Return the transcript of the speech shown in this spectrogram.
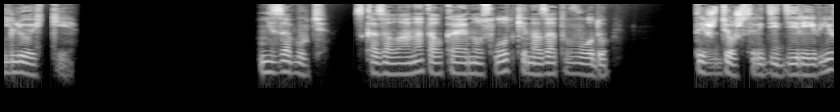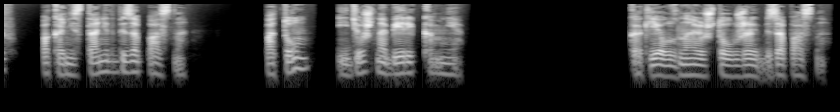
и легкие. «Не забудь», — сказала она, толкая нос лодки назад в воду. «Ты ждешь среди деревьев, пока не станет безопасно. Потом идешь на берег ко мне». Как я узнаю, что уже безопасно?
